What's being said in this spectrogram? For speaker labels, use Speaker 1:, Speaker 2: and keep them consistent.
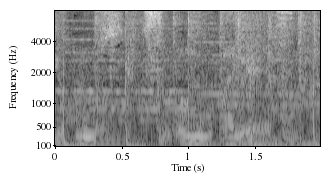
Speaker 1: רדיו פלוס, co.il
